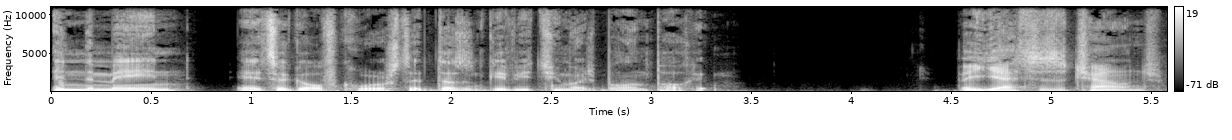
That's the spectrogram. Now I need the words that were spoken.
in the main, it's a golf course that doesn't give you too much ball in pocket. But yet, is a challenge,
